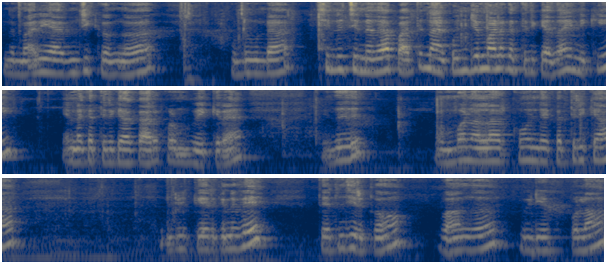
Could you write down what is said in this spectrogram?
இந்த மாதிரி அரிஞ்சிக்கோங்க. குண்டு உண்டாக சின்ன சின்னதாக பார்த்து நான் கொஞ்சமான கத்திரிக்காய் தான் இன்றைக்கி எண்ணெய் கத்திரிக்காய் காரக்குழம்பு வைக்கிறேன். இது ரொம்ப நல்லாயிருக்கும் இந்த கத்திரிக்காய். உங்களுக்கு ஏற்கனவே தெரிஞ்சிருக்கும். வாங்க வீடியோக்கு போகலாம்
